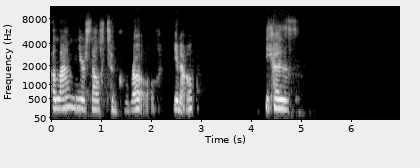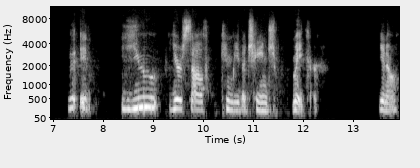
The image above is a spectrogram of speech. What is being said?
allowing yourself to grow you know? Because it you yourself can be the change maker you know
